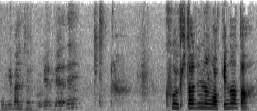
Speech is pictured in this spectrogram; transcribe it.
고기 반찬 뿌려줘야 돼? 그걸 기다리는 것 같긴 하다.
